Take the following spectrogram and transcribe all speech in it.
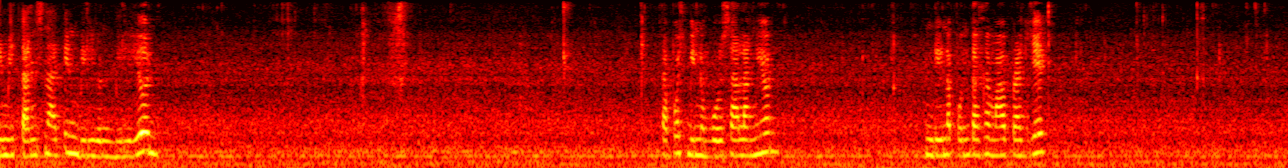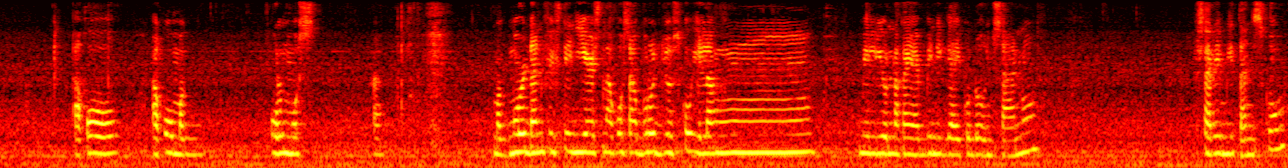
Remittance natin, bilyon-bilyon. Tapos binubulsa lang yun. Hindi napunta sa mga project. Ako, ako mag almost ah, mag more than 15 years na ako sa abroad. Diyos ko, ilang milyon na kaya binigay ko doon sa ano? Sa remittance ko.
